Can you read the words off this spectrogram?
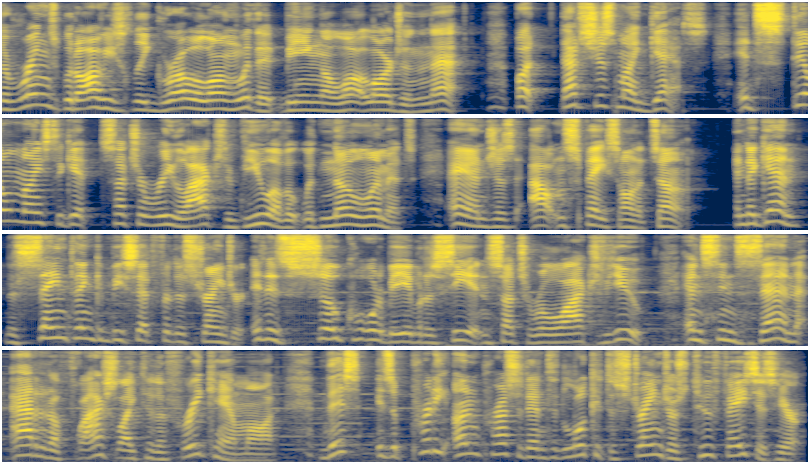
the rings would obviously grow along with it being a lot larger than that. But that's just my guess. It's still nice to get such a relaxed view of it with no limits and just out in space on its own. And again, the same thing can be said for The Stranger. It is so cool to be able to see it in such a relaxed view. And since Xen added a flashlight to the free cam mod, this is a pretty unprecedented look at The Stranger's two faces here,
